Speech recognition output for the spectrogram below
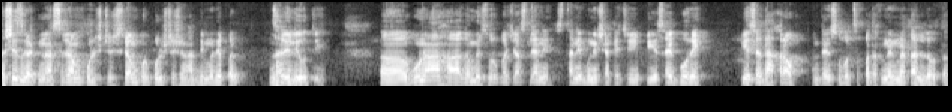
तशीच घटना Shriram police station Shrirampur police station हद्दीमध्ये पण झालेली होती. गुन्हा हा गंभीर स्वरूपाचा असल्याने स्थानिक गुन्हे शाखेचे P S I Gore P S I Dhakrao आणि त्यांच्यासोबतचं पथक नेमण्यात आलेलं होतं.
